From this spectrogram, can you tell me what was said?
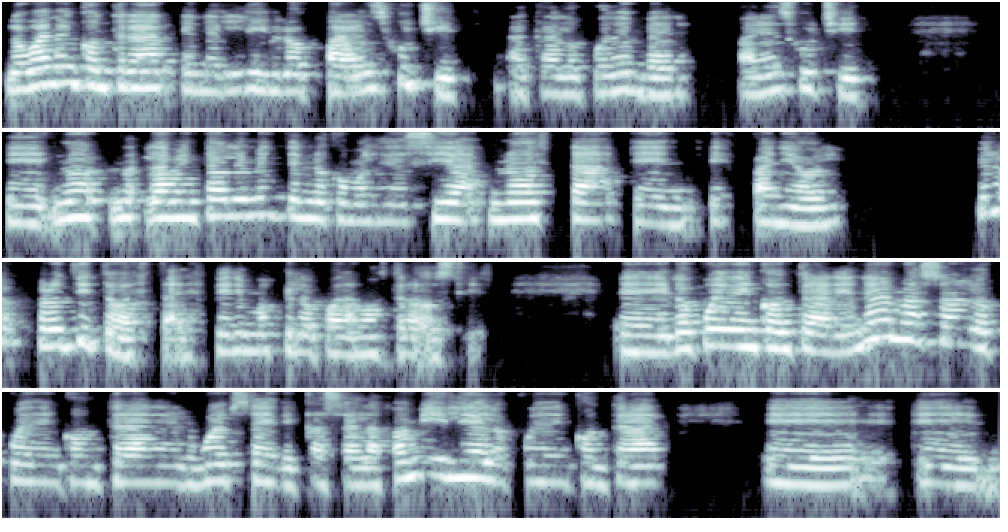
lo van a encontrar en el libro Parents Who Cheat. Acá lo pueden ver, Parents Who Cheat. Eh, lamentablemente, no, como les decía, no está en español, pero prontito va a estar. Esperemos que lo podamos traducir. Eh, lo puede encontrar en Amazon, lo puede encontrar en el website de Casa de la Familia, lo puede encontrar eh, en,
